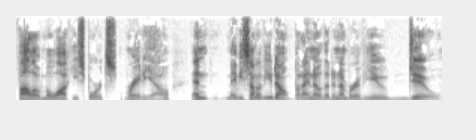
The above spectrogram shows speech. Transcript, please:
follow Milwaukee sports radio, and maybe some of you don't, but I know that a number of you do.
